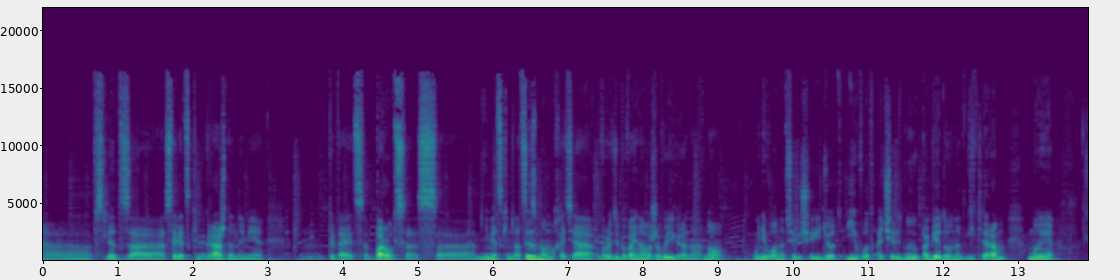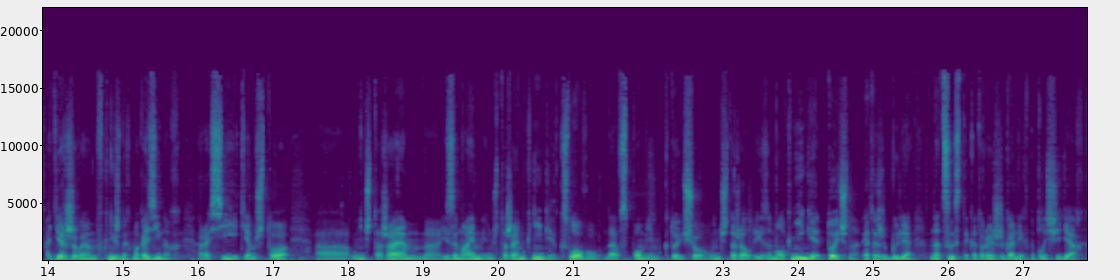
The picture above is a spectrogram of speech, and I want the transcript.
э, вслед за советскими гражданами пытается бороться с э, немецким нацизмом, хотя вроде бы война уже выиграна, но у него она все еще идет. И вот очередную победу над Гитлером мы одерживаем в книжных магазинах России тем, что э, уничтожаем, э, изымаем и уничтожаем книги. К слову, да, вспомним, кто еще уничтожал и изымал книги. Точно, это же были нацисты, которые сжигали их на площадях.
